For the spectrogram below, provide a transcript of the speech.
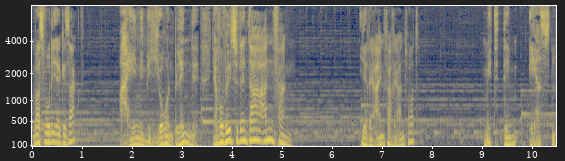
Was wurde ihr gesagt? Eine Million Blinde. Ja, wo willst du denn da anfangen? Ihre einfache Antwort? Mit dem ersten.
